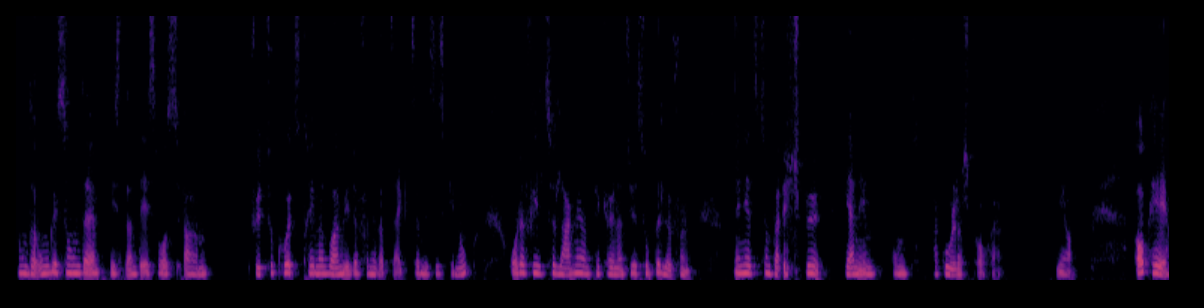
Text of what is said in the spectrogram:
Und der ungesunde ist dann das, was ähm, viel zu kurz drinnen waren, wir davon überzeugt sind, das ist genug. Oder viel zu lange und wir können es wie Suppe löffeln. Wenn ich jetzt zum Beispiel hernehme und ein Gulasch koche. Ja, okay,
